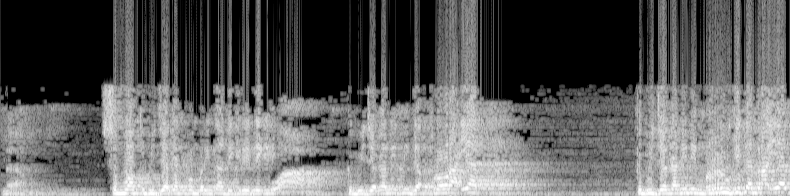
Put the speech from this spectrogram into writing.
Nah semua kebijakan pemerintah dikritik. Wah kebijakan ini tidak pro rakyat. Kebijakan ini merugikan rakyat.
